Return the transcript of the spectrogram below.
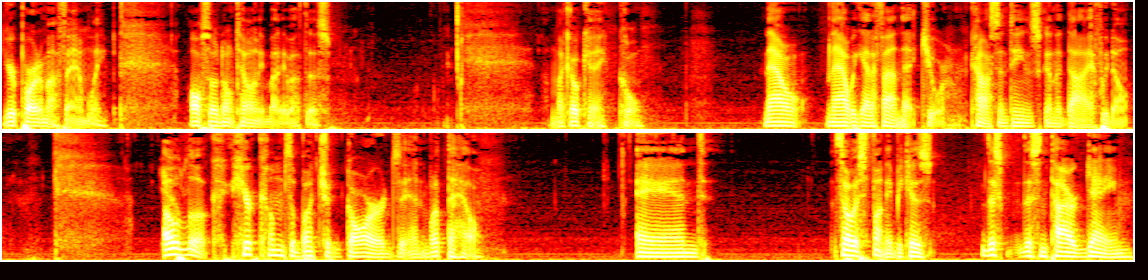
you're part of my family. Also, don't tell anybody about this. I'm like, okay, cool. Now, now we got to find that cure. Constantine's going to die if we don't. Oh, look, here comes a bunch of guards in. What the hell? And so it's funny because this this entire game,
